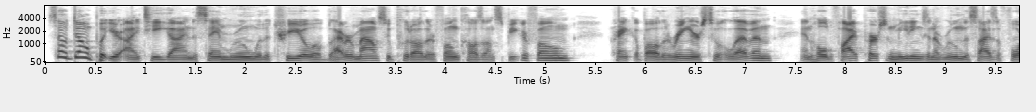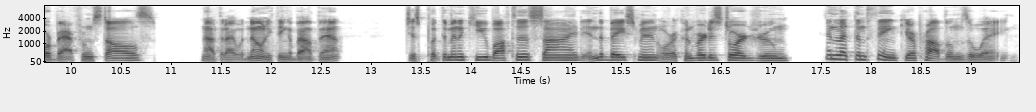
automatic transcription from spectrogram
So don't put your IT guy in the same room with a trio of blabbermouths who put all their phone calls on speakerphone, crank up all the ringers to 11, and hold five person meetings in a room the size of four bathroom stalls. Not that I would know anything about that. Just put them in a cube off to the side, in the basement, or a converted storage room, and let them think your problems away.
